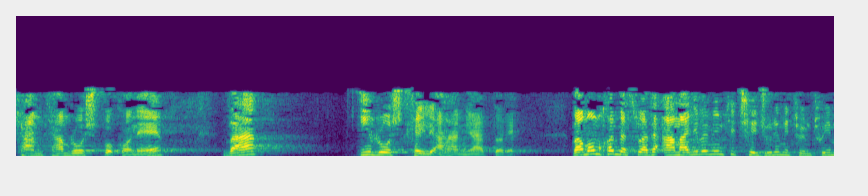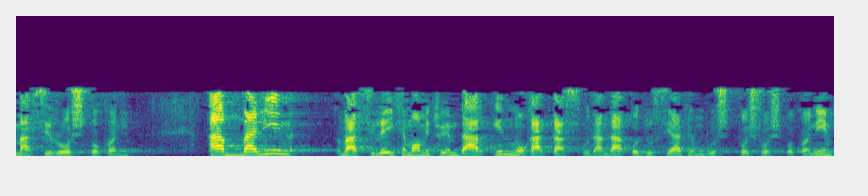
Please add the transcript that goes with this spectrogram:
کم کم رشد بکنه و این رشد خیلی اهمیت داره. و ما می‌خوایم به صورت عملی ببینیم که چجوری می‌تونیم توی مسیر رشد بکنیم. اولین وسیله ای که ما می‌تونیم در این مقدس بودن در قدوسیتمون رشد بکنیم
